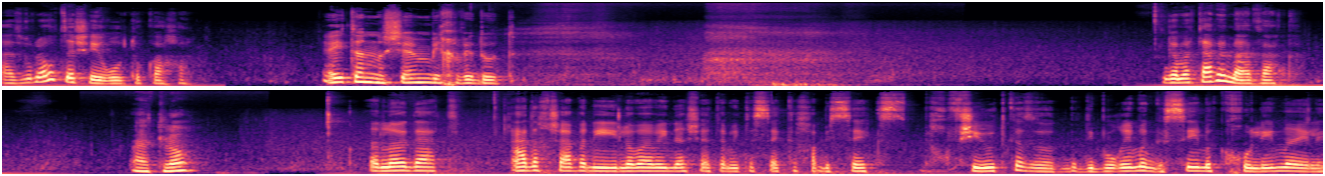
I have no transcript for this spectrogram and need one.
אז הוא לא רוצה שיראו אותו ככה. איתן נושם בכבדות. גם אתה במאבק. את לא? אני לא יודעת. עד עכשיו אני לא מאמינה שאתה מתעסק ככה בסקס, בחופשיות כזאת, בדיבורים הגסים, הכחולים האלה.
